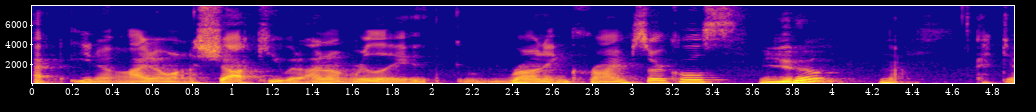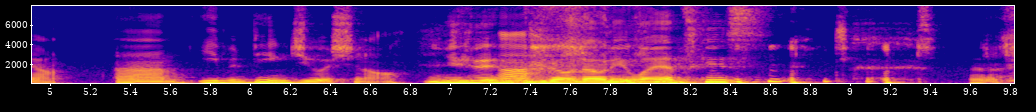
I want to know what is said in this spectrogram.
I, you know, I don't want to shock you, but I don't really run in crime circles. You don't? No, I don't. Um, even being Jewish and all. You didn't? you don't know any Lanskys? I don't.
